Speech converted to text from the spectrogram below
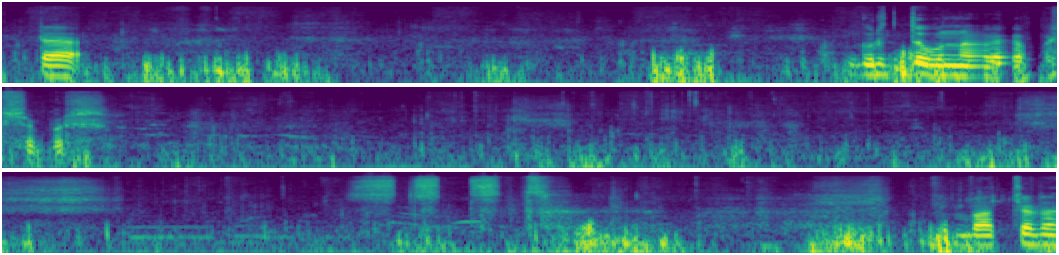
একটা গুরুত্বপূর্ণ ব্যাপার স্যাপার। বাচ্চাটা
